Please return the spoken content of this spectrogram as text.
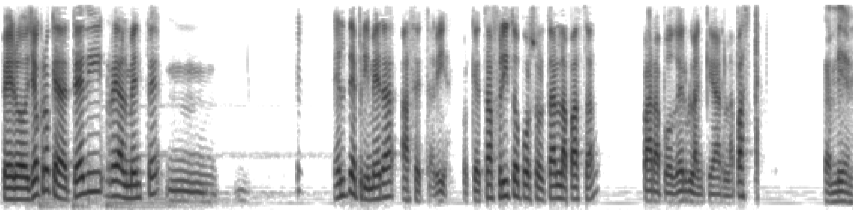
Pero yo creo que Teddy realmente, mmm, él de primera aceptaría, porque está frito por soltar la pasta para poder blanquear la pasta. También.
